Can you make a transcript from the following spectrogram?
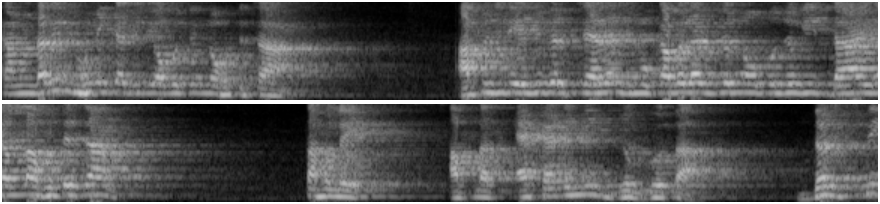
কান্ডারির ভূমিকা যদি অবতীর্ণ হতে চান, আপনি যদি এই যুগের চ্যালেঞ্জ মোকাবেলার জন্য উপযোগী দায় আল্লাহ হতে চান, তাহলে আপনার একাডেমিক যোগ্যতা দার্সি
